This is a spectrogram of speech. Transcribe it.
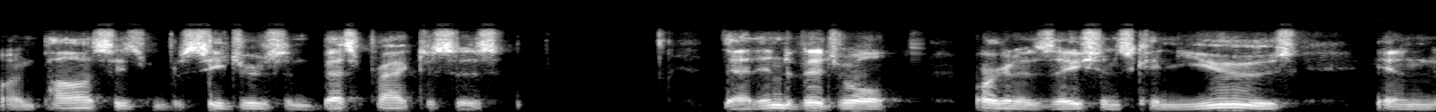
on policies and procedures and best practices that individual organizations can use in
